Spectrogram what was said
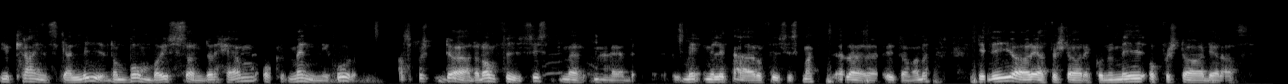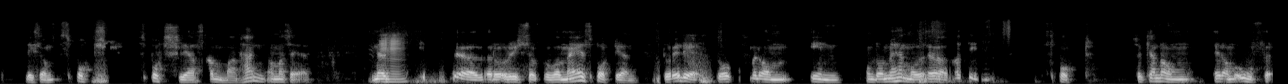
ukrainska liv. De bombar ju sönder hem och människor. Alltså dödar dem fysiskt med, med, med militär och fysisk makt eller utövande. Det vi gör är att förstöra ekonomi och förstör deras liksom, sport, sportsliga sammanhang, om man säger. När mm. över och Ryssland får vara med i sport igen, då, är det, då kommer de in, om de är hemma och övar sin sport, så kan de, är de oför,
